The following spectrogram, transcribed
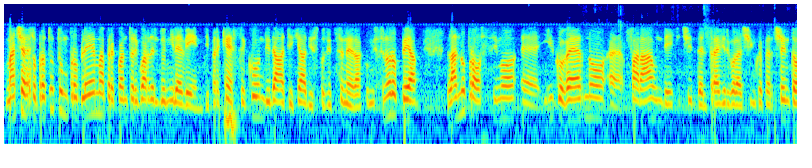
ma c'è soprattutto un problema per quanto riguarda il 2020, perché secondo i dati che ha a disposizione la Commissione europea l'anno prossimo eh, il governo eh, farà un deficit del 3,5%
